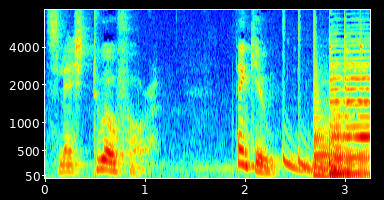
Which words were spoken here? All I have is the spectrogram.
slash 204. Thank you.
